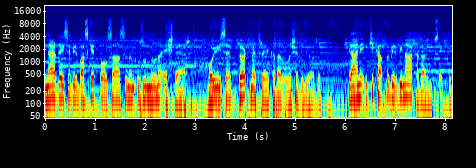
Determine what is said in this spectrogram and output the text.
neredeyse bir basketbol sahasının uzunluğuna eşdeğer. Boyu ise 4 metreye kadar ulaşabiliyordu. Yani iki katlı bir bina kadar yüksekti.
